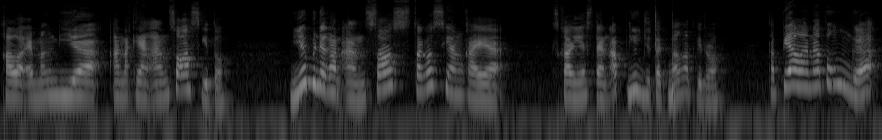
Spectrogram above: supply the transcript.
kalau emang dia anak yang ansos gitu dia beneran ansos terus yang kayak sekalinya stand up dia jutek banget gitu loh. Tapi Alana tuh enggak.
